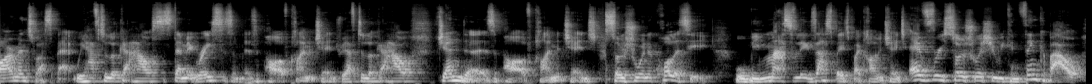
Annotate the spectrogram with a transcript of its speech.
environmental aspect. We have to look at how systemic racism is a part of climate change. We have to look at how gender is a part of climate change. Social inequality will be massively exacerbated by climate change. Every social issue we can think about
